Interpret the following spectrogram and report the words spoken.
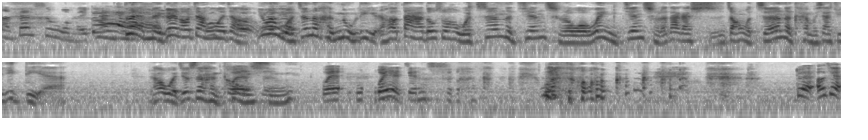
了，但是我没看。对，每个人都这样跟我讲，因为我真的很努力，然后大家都说我真的坚持了，我为你坚持了大概十章，我真的看不下去一点，然后我就是很痛心。我也我也坚持了，我懂。对，而且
